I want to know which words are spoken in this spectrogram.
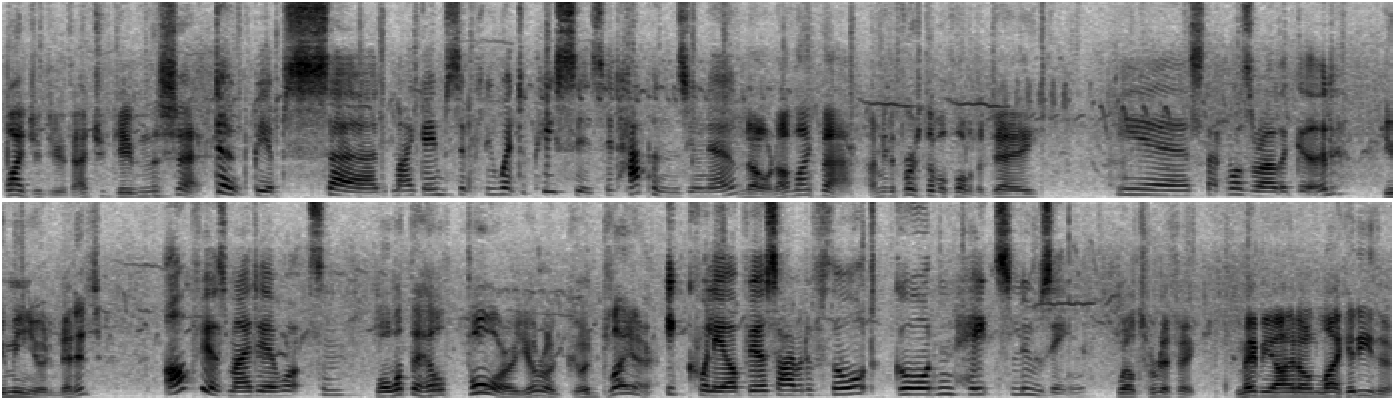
Why'd you do that? You gave him the set. Don't be absurd. My game simply went to pieces. It happens, you know. No, not like that. I mean, the first double fault of the day. Yes, that was rather good. You mean you admit it? Obvious, my dear Watson. Well, what the hell for? You're a good player. Equally obvious, I would have thought. Gordon hates losing. Well, terrific. Maybe I don't like it either.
